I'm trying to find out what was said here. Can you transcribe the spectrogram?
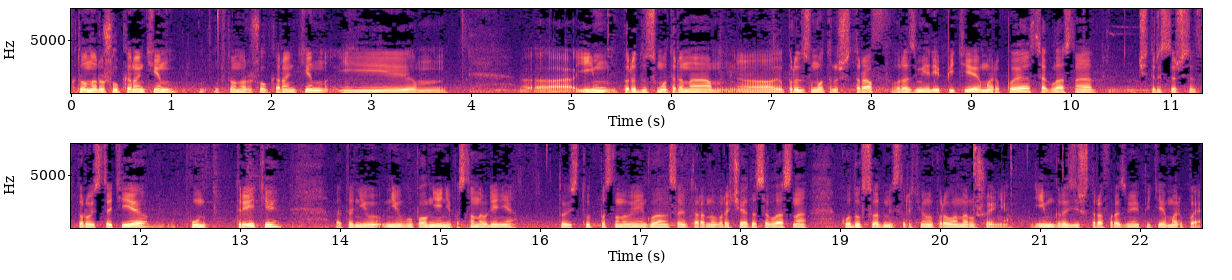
Кто нарушил карантин, кто нарушил карантин и им предусмотрено, э, предусмотрен штраф в размере 5 МРП согласно 462 статье, пункт 3, это невыполнение постановления. То есть тут постановление главного санитарного врача, это согласно Кодексу административного правонарушения. Им грозит штраф в размере 5 МРП.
